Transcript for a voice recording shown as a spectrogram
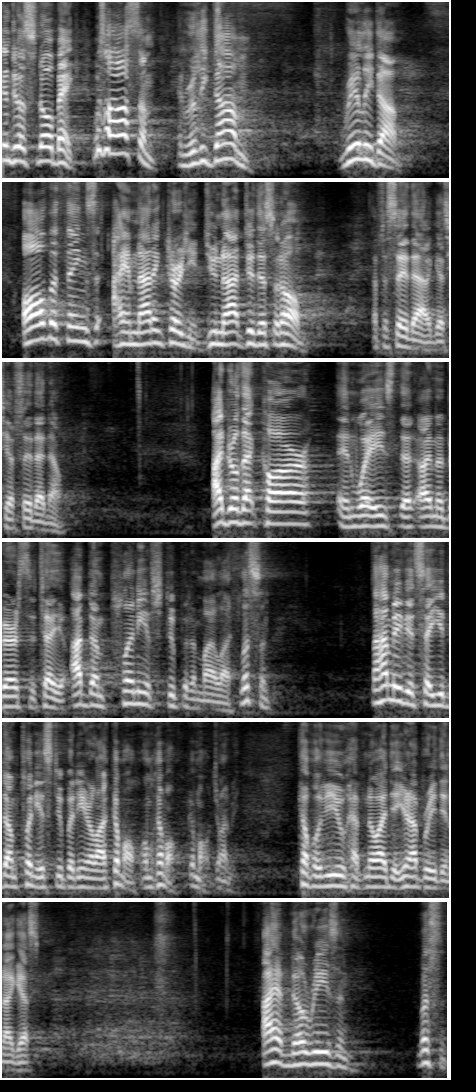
into a snowbank. It was awesome and really dumb. Really dumb. All the things I am not encouraging. Do not do this at home. I have to say that. I guess you have to say that now. I drove that car in ways that I'm embarrassed to tell you. I've done plenty of stupid in my life. Listen. Now, how many of you say you've done plenty of stupid in your life? Come on, come on, come on, join me. A couple of you have no idea. You're not breathing, I guess. I have no reason. Listen,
